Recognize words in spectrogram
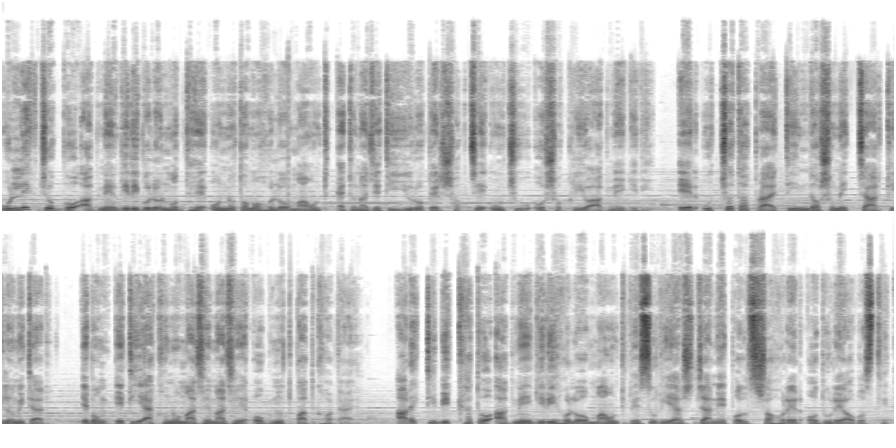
উল্লেখযোগ্য আগ্নেয়গিরিগুলোর মধ্যে অন্যতম হল মাউন্ট অ্যাটোনা, যেটি ইউরোপের সবচেয়ে উঁচু ও সক্রিয় আগ্নেয়গিরি। এর উচ্চতা প্রায় তিন দশমিক চার কিলোমিটার এবং এটি এখনও মাঝে মাঝে অগ্নুৎপাত ঘটায়। আরেকটি বিখ্যাত আগ্নেয়গিরি হল মাউন্ট ভেসুভিয়াস যা নেপলস শহরের অদূরে অবস্থিত।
